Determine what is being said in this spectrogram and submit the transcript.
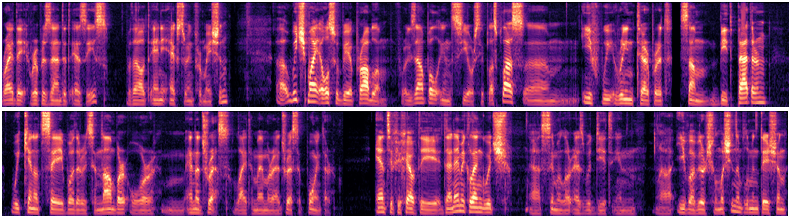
right? They represent it as is without any extra information, uh, which might also be a problem. For example, in C or C++, um, if we reinterpret some bit pattern, we cannot say whether it's a number or um, an address, like a memory address, a pointer. And if you have the dynamic language, uh, similar as we did in uh, EVA virtual machine implementation,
